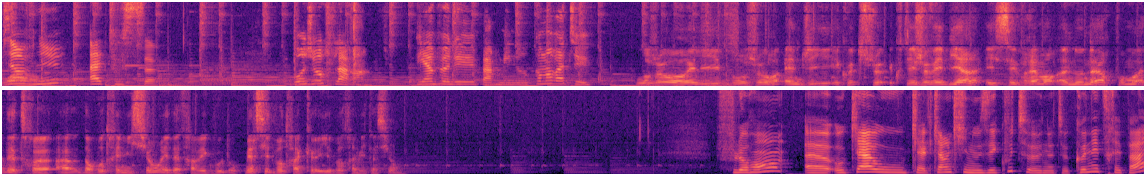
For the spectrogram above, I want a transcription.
Bienvenue à tous. Bonjour Florent, bienvenue parmi nous. Comment vas-tu? Bonjour Aurélie, bonjour Angie. Écoutez, je vais bien et c'est vraiment un honneur pour moi d'être euh, dans votre émission et d'être avec vous. Donc merci de votre accueil et de votre invitation. Florent, euh, au cas où quelqu'un qui nous écoute euh, ne te connaîtrait pas,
